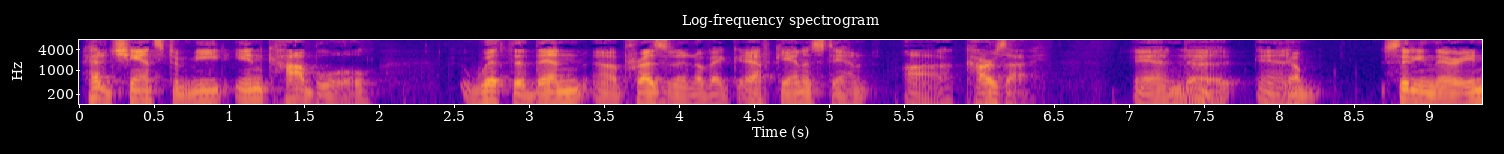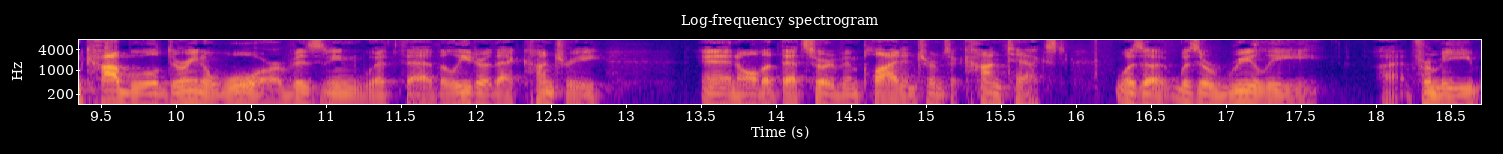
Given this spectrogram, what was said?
Had a chance to meet in Kabul with the then uh, president of Afghanistan, uh, Karzai, and uh, and Yep. Sitting there in Kabul during a war, visiting with uh, the leader of that country, and all that that sort of implied in terms of context was a was a really uh, for me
